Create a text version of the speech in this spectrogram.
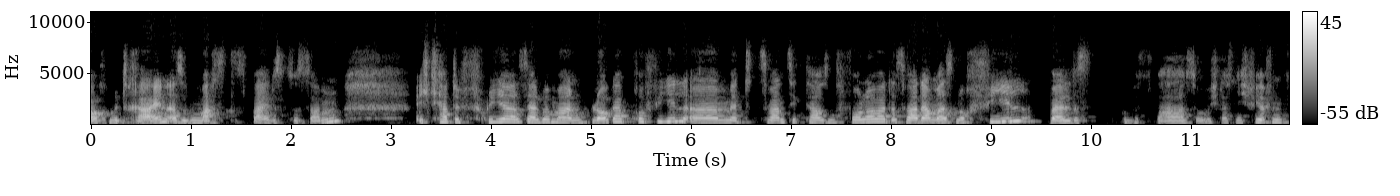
auch mit rein. Also du machst das beides zusammen. Ich hatte früher selber mal ein Blogger-Profil äh, mit 20.000 Follower. Das war damals noch viel, weil das, das war so, ich weiß nicht, vier, fünf,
